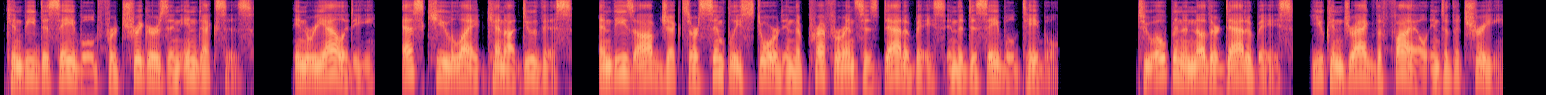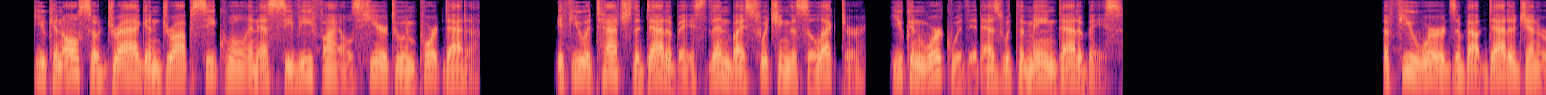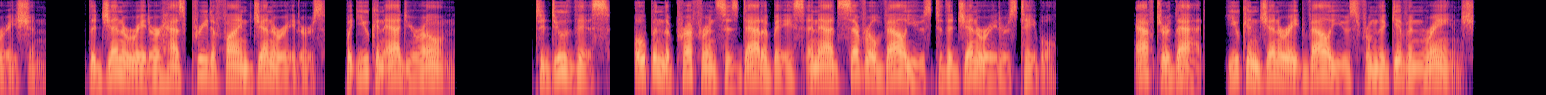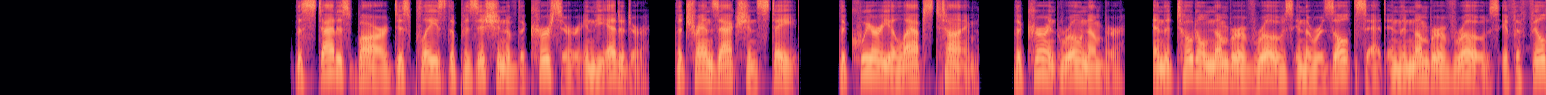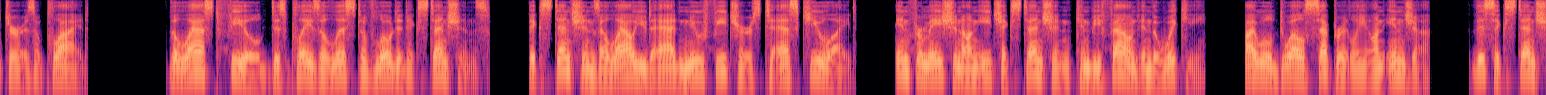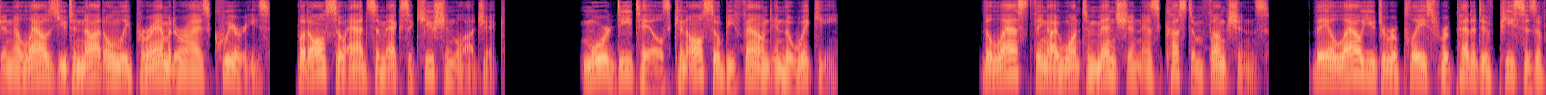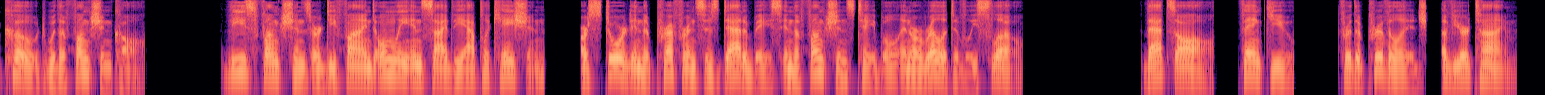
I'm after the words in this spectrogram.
Can be disabled for triggers and indexes. In reality, SQLite cannot do this, and these objects are simply stored in the preferences database in the disabled table. To open another database, you can drag the file into the tree. You can also drag and drop SQL and SCV files here to import data. If you attach the database then by switching the selector, You can work with it as with the main database. A few words about data generation. The generator has predefined generators, but you can add your own. To do this, open the Preferences database and add several values to the generators table. After that, you can generate values from the given range. The status bar displays the position of the cursor in the editor, the transaction state, the query elapsed time, the current row number, and the total number of rows in the result set and the number of rows if a filter is applied. The last field displays a list of loaded extensions. Extensions allow you to add new features to SQLite. Information on each extension can be found in the wiki. I will dwell separately on Inja. This extension allows you to not only parameterize queries, but also add some execution logic. More details can also be found in the wiki. The last thing I want to mention is custom functions. They allow you to replace repetitive pieces of code with a function call. These functions are defined only inside the application, are stored in the preferences database in the functions table and are relatively slow. That's all. Thank you for the privilege of your time.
